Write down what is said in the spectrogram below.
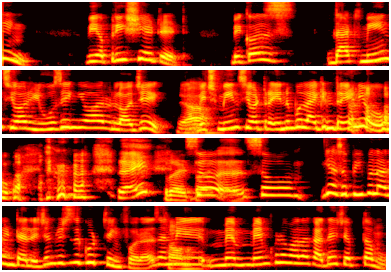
thing we appreciate it because that means you are using your logic Yeah. which means you're trainable i can train you. Right? Right so so yeah so people are intelligent which is a good thing for us and మేము కూడా వాళ్ళకి అదే చెప్తాము.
